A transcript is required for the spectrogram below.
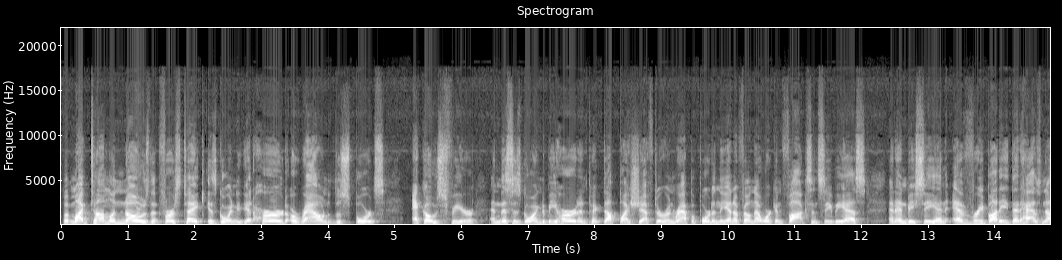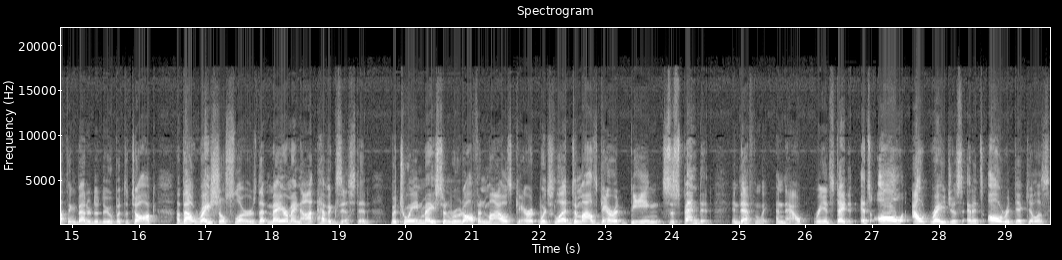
But Mike Tomlin knows that first take is going to get heard around the sports ecosphere, and this is going to be heard and picked up by Schefter and Rapoport and the NFL Network and Fox and CBS and NBC and everybody that has nothing better to do but to talk about racial slurs that may or may not have existed between Mason Rudolph and Myles Garrett, which led to Myles Garrett being suspended indefinitely and now reinstated. It's all outrageous and it's all ridiculous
